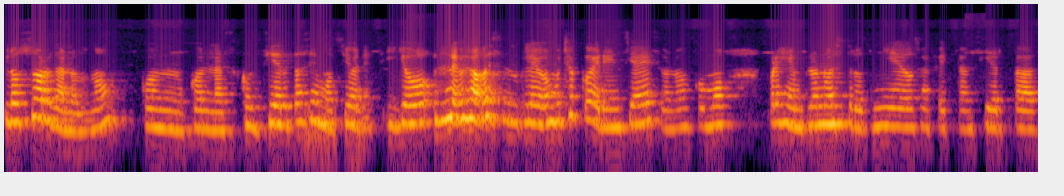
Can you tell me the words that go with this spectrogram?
los órganos, ¿no? Con, con, las, con ciertas emociones. Y yo le veo, le veo mucha coherencia a eso, ¿no? Como, por ejemplo, nuestros miedos afectan ciertas,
